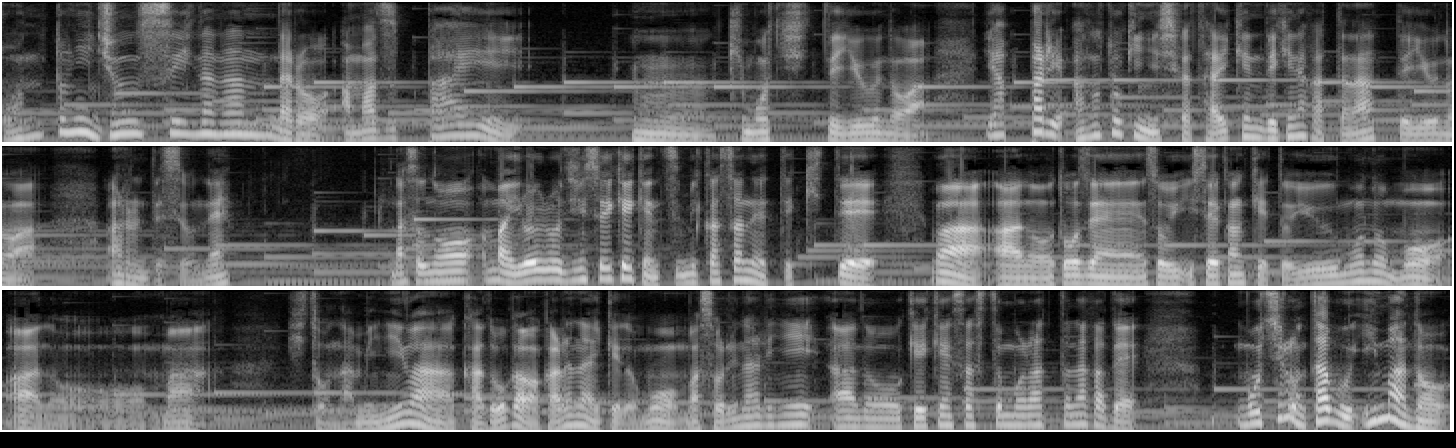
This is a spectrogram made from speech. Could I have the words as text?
本当に純粋ななんだろう、甘酸っぱい、うん、気持ちっていうのは、やっぱりあの時にしか体験できなかったなっていうのはあるんですよね。まあ、その、まあ、いろいろ人生経験積み重ねてきて、まあ、あの、当然、そういう異性関係というものも、あの、まあ、人並みにはかどうかわからないけども、まあ、それなりに、あの、経験させてもらった中で、もちろん多分今の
